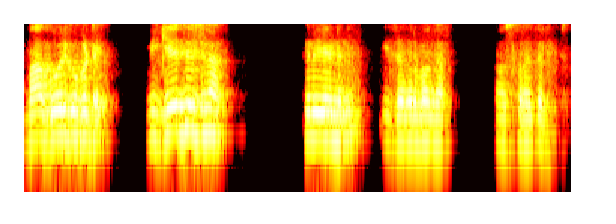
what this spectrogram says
మా కోరిక ఒకటే. మీకు ఏది తెలిసినా తెలియజేయండి అని ఈ సందర్భంగా నమస్కారం తెలియజేస్తాం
